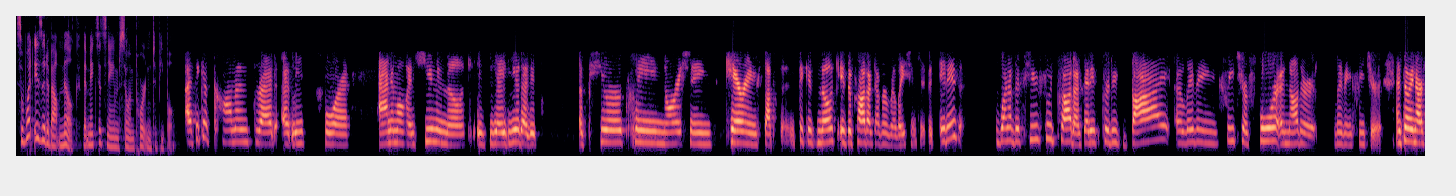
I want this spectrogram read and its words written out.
So, what is it about milk that makes its name so important to people? I think a common thread, at least for animal and human milk, is the idea that it's a pure, clean, nourishing, caring substance because milk is a product of a relationship. It, it is one of the few food products that is produced by a living creature for another living creature. And so in our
